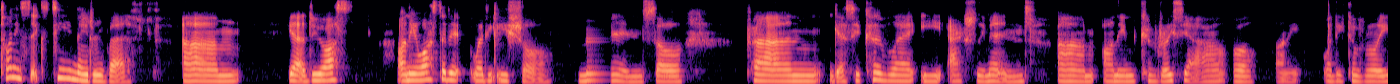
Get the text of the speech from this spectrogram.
2016 neu rhywbeth. Um, yeah, was, o'n i wastad wedi isio mynd, so pan ges i cyfle i actually mynd, um, o'n i'n cyfroesi well, o'n i, wedi cyflwy.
